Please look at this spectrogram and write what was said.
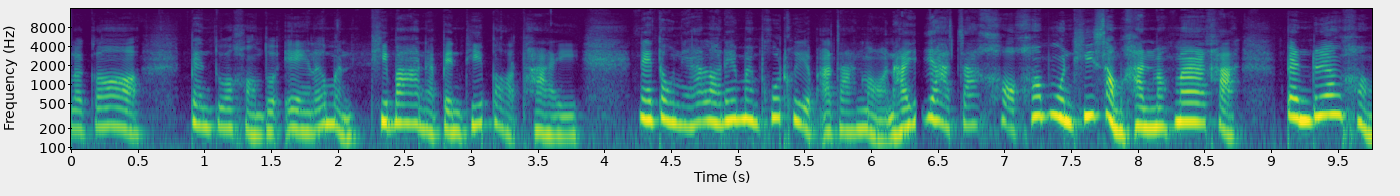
แล้วก็เป็นตัวของตัวเองแล้วก็เหมือนที่บ้านเนี่ยเป็นที่ปลอดภัย ในตรงเนี้ยเราได้มาพูดคุยกับอาจารย์หมอนะคะอยากจะขอข้อมูลที่สำคัญมากๆค่ะ เป็นเรื่องของ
